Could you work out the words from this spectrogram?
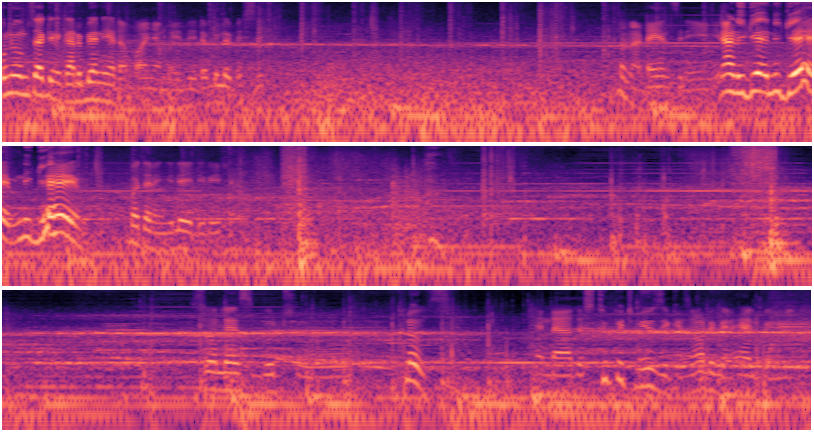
Kwani huyu msee akinikaribia ni atafanya by the dance ni game, ni game, ni game. Ngoja niingilie dirisha. So let's go to close. And uh, the stupid music is not even helping me.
